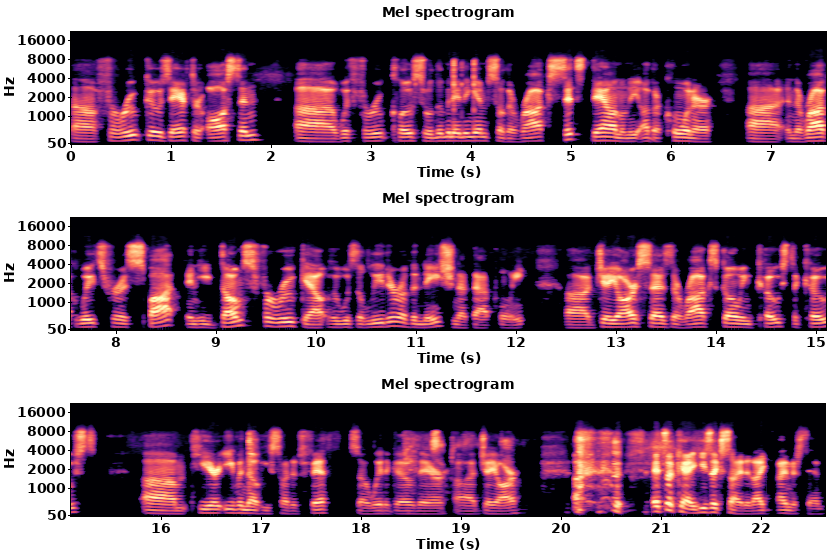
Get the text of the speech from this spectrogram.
Uh, Farouk goes after Austin uh, with Farouk close to eliminating him. So The Rock sits down on the other corner, uh, and The Rock waits for his spot, and he dumps Farouk out, who was the leader of the nation at that point. Uh, JR says The Rock's going coast to coast um, here, even though he started fifth. So way to go there, uh, JR. it's okay. He's excited. I, I understand.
